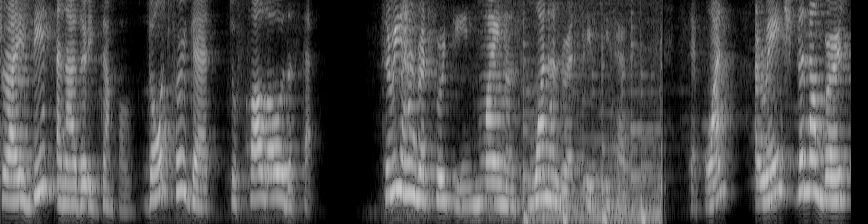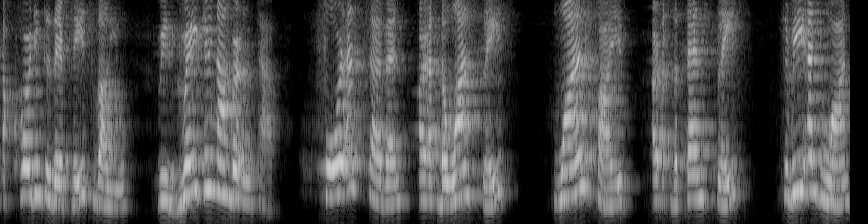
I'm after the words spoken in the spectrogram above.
try this another example. Don't forget to follow the steps. 314 minus 157. Step 1. Arrange the numbers according to their place value with greater number on top. 4 and 7 are at the ones place. 1 and 5 are at the tens place. 3 and 1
